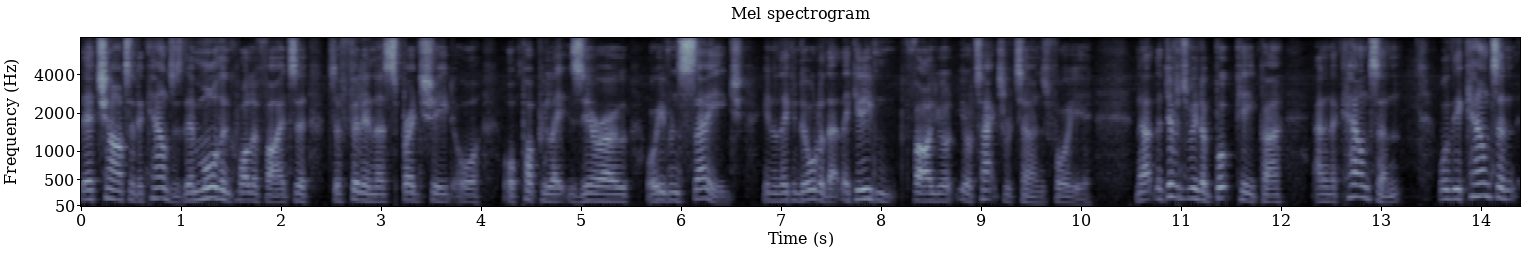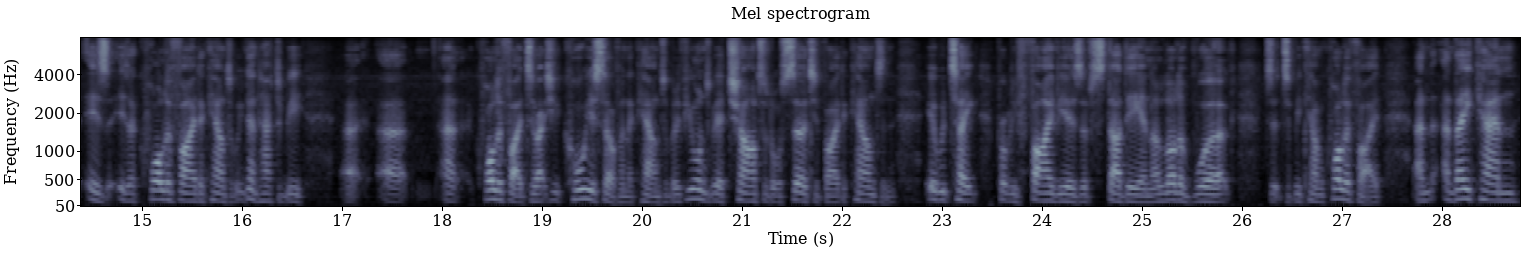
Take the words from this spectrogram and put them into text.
They're chartered accountants. They're more than qualified to, to fill in a spreadsheet or, or populate Xero or even Sage. You know, they can do all of that. They can even file your, your tax returns for you. Now, the difference between a bookkeeper and an accountant, well, the accountant is, is a qualified accountant. We don't have to be uh, uh, uh, qualified to actually call yourself an accountant, but if you want to be a chartered or certified accountant, it would take probably five years of study and a lot of work to, to become qualified, and and they can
